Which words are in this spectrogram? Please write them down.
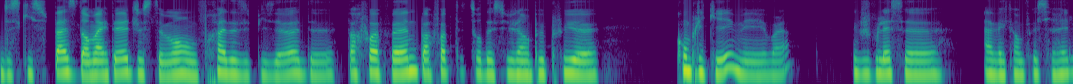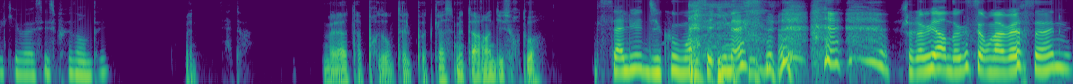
de ce qui se passe dans ma tête, justement, on fera des épisodes, parfois fun, parfois peut-être sur des sujets un peu plus, compliqués, mais voilà. Donc je vous laisse, avec un peu Cyril qui va aussi se présenter. Ouais. C'est à toi. Bah, là, tu as présenté le podcast, mais tu rien dit sur toi. Salut, du coup, moi, c'est Inès. Je reviens donc sur ma personne.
